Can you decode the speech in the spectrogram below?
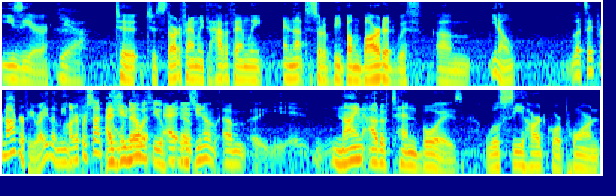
easier Yeah. to to start a family, to have a family, and not to sort of be bombarded with, um, you know, let's say pornography, right? I mean, 100%. As you know, with you. a- Yeah. as you know, um, nine out of ten boys will see hardcore porn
